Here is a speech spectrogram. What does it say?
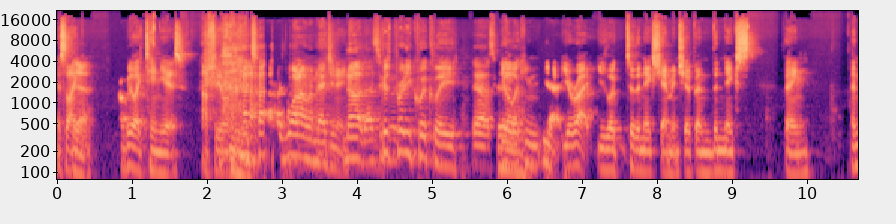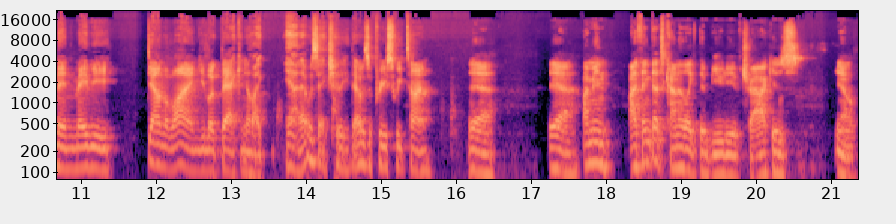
It's like Yeah. probably like ten years after the Olympics. That's what I'm imagining. No, that's because good- pretty quickly yeah, that's good. you're Yeah. looking yeah you're right you look to the next championship and the next thing and then maybe down the line you look back and you're like yeah that was actually that was a pretty sweet time Yeah. Yeah. I mean, I think that's kind of like the beauty of track is, you know,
